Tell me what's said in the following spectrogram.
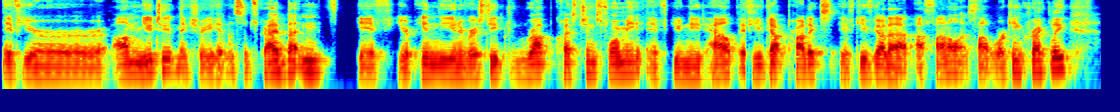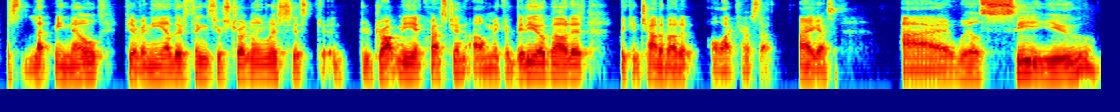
if you're on YouTube, make sure you hit the subscribe button. If you're in the university, drop questions for me if you need help. If you've got products, if you've got a, a funnel that's not working correctly, just let me know. If you have any other things you're struggling with, just uh, drop me a question. I'll make a video about it. We can chat about it, all that kind of stuff. All right, guys. I will see you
